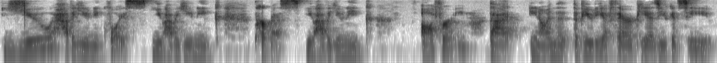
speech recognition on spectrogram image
you have a unique voice, you have a unique purpose, you have a unique offering that, you know, and the, the beauty of therapy is you could see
